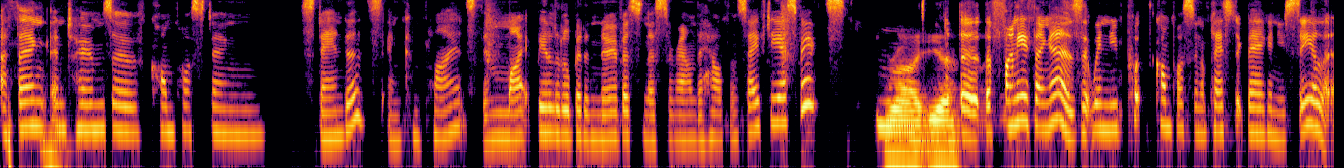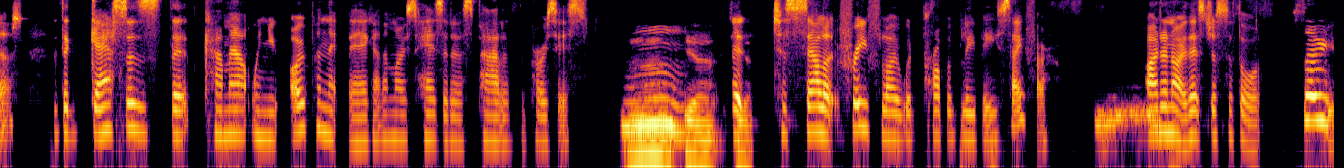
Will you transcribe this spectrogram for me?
I think in terms of composting standards and compliance, there might be a little bit of nervousness around the health and safety aspects. Mm. Right, yeah. But the, the funny thing is that when you put compost in a plastic bag and you seal it, the gases that come out when you open that bag are the most hazardous part of the process. Mm. Yeah, That yeah. to sell it free flow would probably be safer. I don't know, that's just a thought. So,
